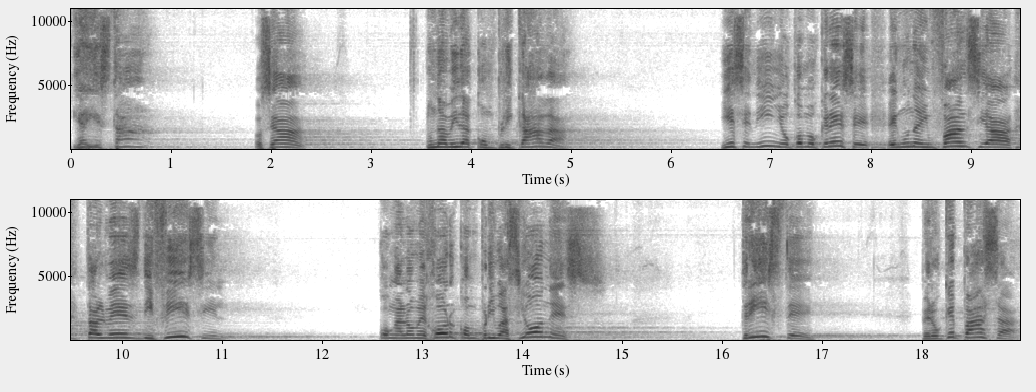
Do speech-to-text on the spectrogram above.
Y ahí está. O sea, una vida complicada. Y ese niño, ¿cómo crece en una infancia tal vez difícil? Con a lo mejor con privaciones, triste. Pero ¿qué pasa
